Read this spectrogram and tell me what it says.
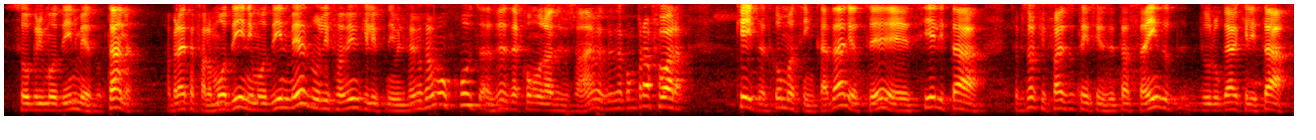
sobre Modin mesmo. Tana, a Braita fala Modin, Modin mesmo, Lifamim que Lifnim, Lifamim que é às vezes é lá de Jerusalém, às vezes é como para fora. Keitzad, como assim? Kadar Yotze, se ele está, se a pessoa que faz os utensílios está saindo do lugar que ele está,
